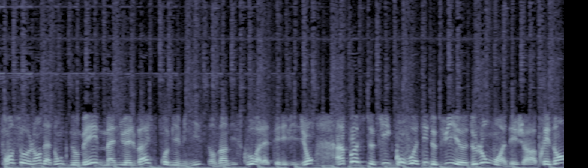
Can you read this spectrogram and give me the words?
François Hollande a donc nommé Manuel Valls Premier ministre dans un discours à la télévision, un poste qui convoitait depuis euh, de longs mois déjà. À présent,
